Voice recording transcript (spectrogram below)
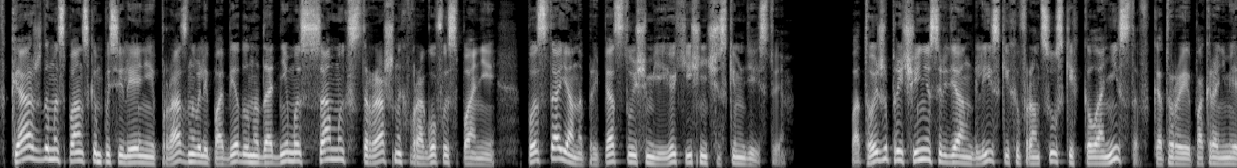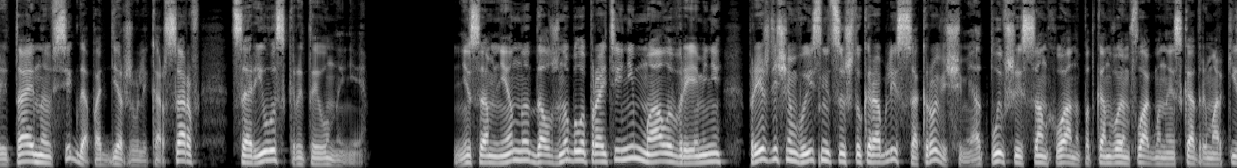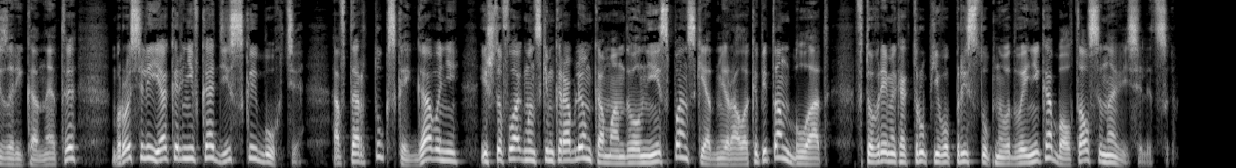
В каждом испанском поселении праздновали победу над одним из самых страшных врагов Испании, постоянно препятствующим ее хищническим действиям. По той же причине среди английских и французских колонистов, которые, по крайней мере, тайно всегда поддерживали корсаров, царило скрытое уныние. Несомненно, должно было пройти немало времени, прежде чем выяснится, что корабли с сокровищами, отплывшие из Сан-Хуана под конвоем флагмана эскадры маркиза Риканете, бросили якорь не в Кадисской бухте, а в Тартукской гавани, и что флагманским кораблем командовал не испанский адмирал, а капитан Блад, в то время как труп его преступного двойника болтался на виселице.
